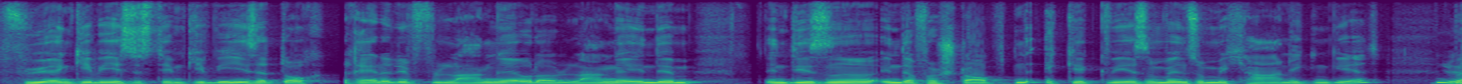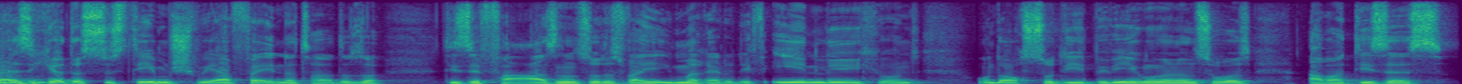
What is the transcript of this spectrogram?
für ein GW-System. GW ist ja doch relativ lange oder lange in, dem, in, dieser, in der verstaubten Ecke gewesen, wenn es um Mechaniken geht, Ja. weil sich ja das System schwer verändert hat. Also diese Phasen und so, das war ja immer relativ ähnlich und, und auch so die Bewegungen und sowas. Aber dieses,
